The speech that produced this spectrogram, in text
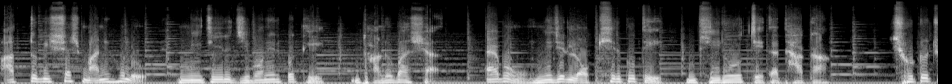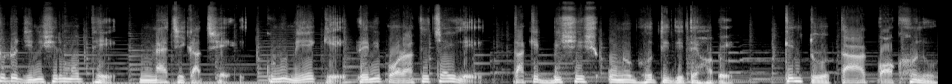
আত্মবিশ্বাস মানে হলো নিজের জীবনের প্রতি ভালোবাসা এবং নিজের লক্ষ্যের প্রতি ধীর চেতা থাকা। ছোট ছোট জিনিসের মধ্যে ম্যাজিক আছে। কোনো মেয়েকে প্রেমে পড়াতে চাইলে তাকে বিশেষ অনুভূতি দিতে হবে। কিন্তু তা কখনো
